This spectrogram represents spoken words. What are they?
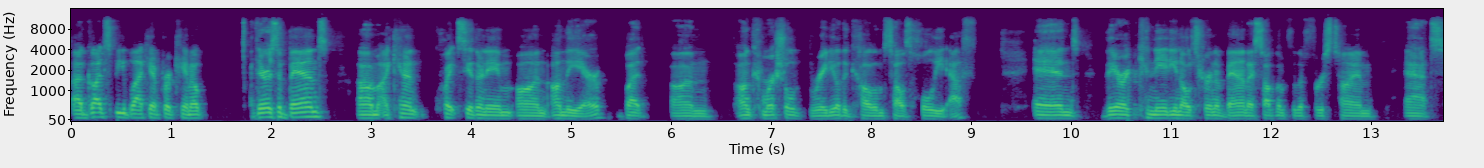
uh, Godspeed Black Emperor came out. There is a band, um, I can't quite say their name on, on the air, but on, on commercial radio, they call themselves Holy F. And they're a Canadian alternative band. I saw them for the first time at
